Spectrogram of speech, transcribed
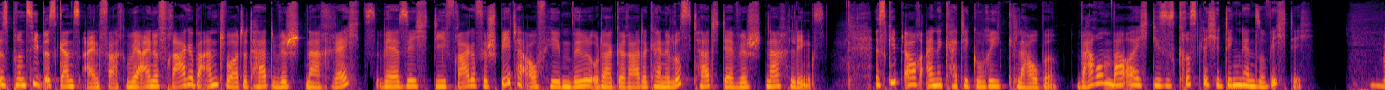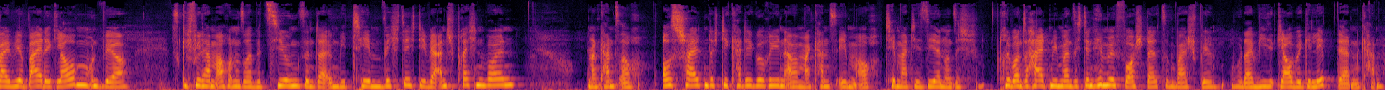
Das Prinzip ist ganz einfach. Wer eine Frage beantwortet hat, wischt nach rechts. Wer sich die Frage für später aufheben will oder gerade keine Lust hat, der wischt nach links. Es gibt auch eine Kategorie Glaube. Warum war euch dieses christliche Ding denn so wichtig? Weil wir beide glauben und wir das Gefühl haben, auch in unserer Beziehung sind da irgendwie Themen wichtig, die wir ansprechen wollen. Man kann es auch ausschalten durch die Kategorien, aber man kann es eben auch thematisieren und sich darüber unterhalten, wie man sich den Himmel vorstellt zum Beispiel oder wie Glaube gelebt werden kann.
